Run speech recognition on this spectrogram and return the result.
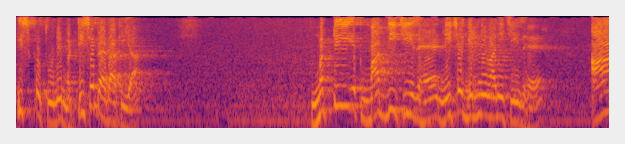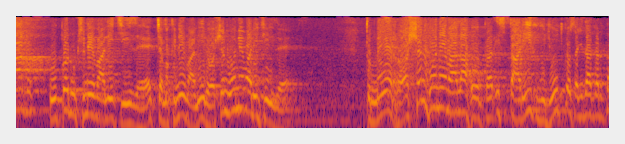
اس کو تو نے مٹی سے پیدا کیا۔ مٹی ایک مادی چیز ہے، نیچے گرنے والی چیز ہے، آگ اوپر اٹھنے والی چیز ہے، چمکنے والی، روشن ہونے والی چیز ہے۔ تو میں روشن ہونے والا ہو کر اس تاریخ وجود کو سجدہ کرتا؟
